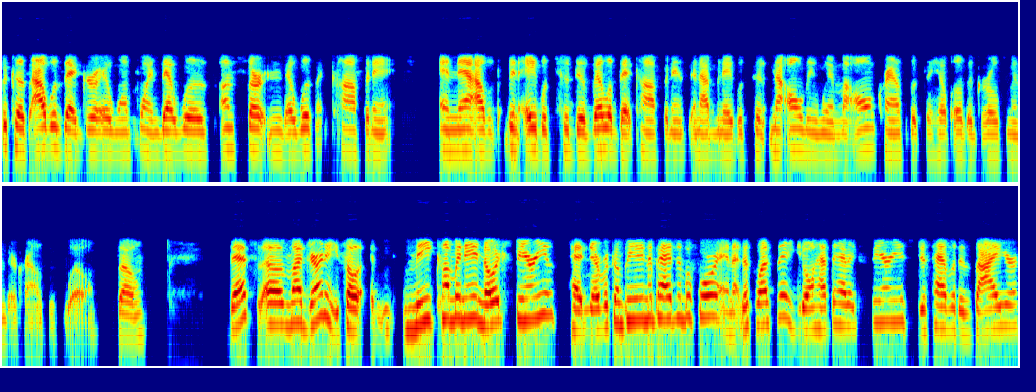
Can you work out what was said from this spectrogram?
because I was that girl at one point that was uncertain, that wasn't confident. And now I've been able to develop that confidence and I've been able to not only win my own crowns, but to help other girls win their crowns as well. So that's uh, my journey. So me coming in, no experience, had never competed in a pageant before, and that's why I said you don't have to have experience, just have a desire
